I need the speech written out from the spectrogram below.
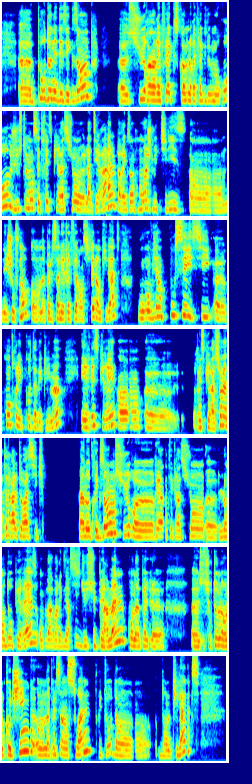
Pour donner des exemples, euh, sur un réflexe comme le réflexe de Moreau, justement cette respiration euh, latérale, par exemple, moi je l'utilise en échauffement, quand on appelle ça les référentiels en pilates, où on vient pousser ici euh, contre les côtes avec les mains et respirer en respiration latérale thoracique. Un autre exemple sur réintégration Lando-Pérez, on va avoir l'exercice du Superman qu'on appelle surtout dans le coaching, on appelle ça un swan plutôt dans, dans le Pilates.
